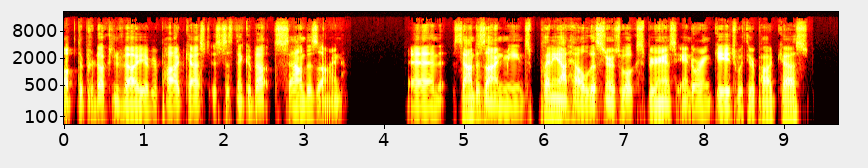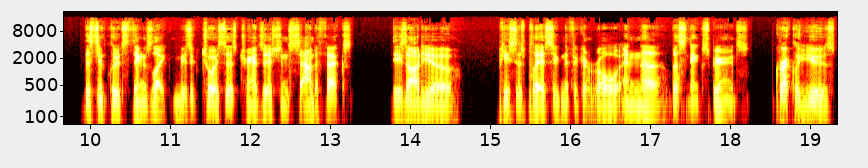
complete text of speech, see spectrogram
up the production value of your podcast is to think about sound design. And sound design means planning out how listeners will experience and or engage with your podcast. This includes things like music choices, transitions, sound effects. These audio pieces play a significant role in the listening experience. Correctly used,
